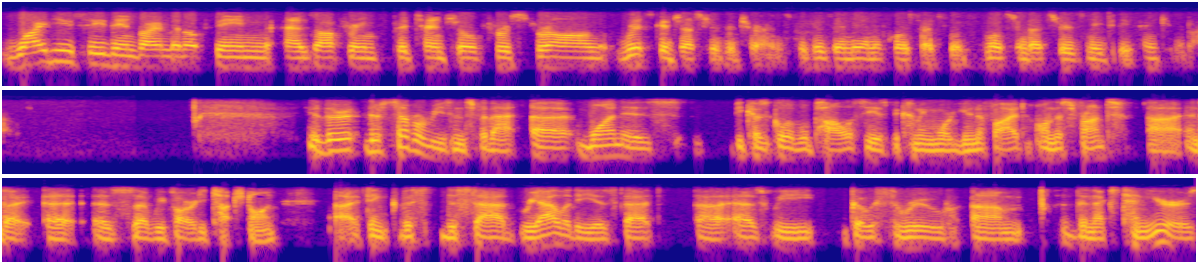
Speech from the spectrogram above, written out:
Why do you see the environmental theme as offering potential for strong risk-adjusted returns? Because in the end, of course, that's what most investors need to be thinking about. Yeah, there, there's several reasons for that. Uh, one is because global policy is becoming more unified on this front, uh, and I, uh, as uh, we've already touched on, I think this the sad reality is that uh, as we go through um, the next 10 years,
